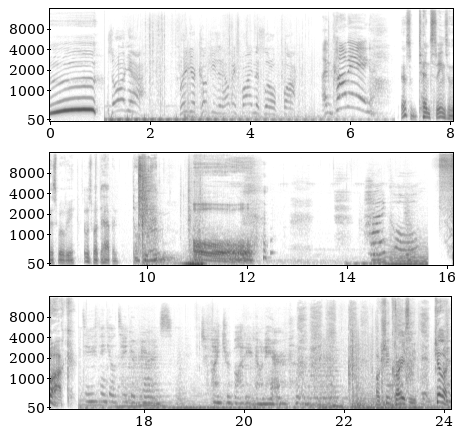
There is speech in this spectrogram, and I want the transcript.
Ooh. Sonia! Bring your cookies and help this little fuck. I'm coming. There's some tense scenes in this movie. Something's about to happen. Don't do that. Oh, Hi, Cole. fuck. Do you think it'll take your parents to find your body down here? Oh, she crazy. Kill her.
